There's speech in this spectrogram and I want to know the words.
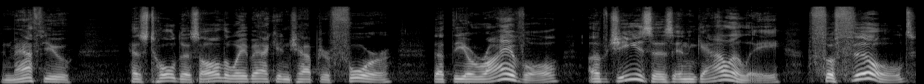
And Matthew has told us all the way back in chapter 4 that the arrival of Jesus in Galilee fulfilled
